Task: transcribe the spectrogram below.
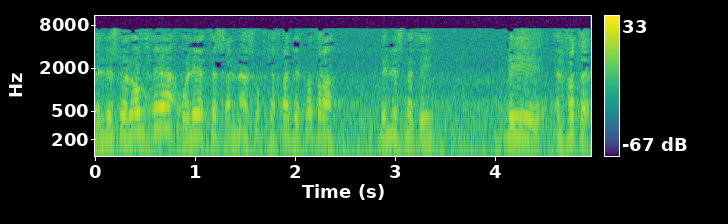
بالنسبة للأضحية وليتسع الناس وقت إخراج الفطرة بالنسبة للفطر.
